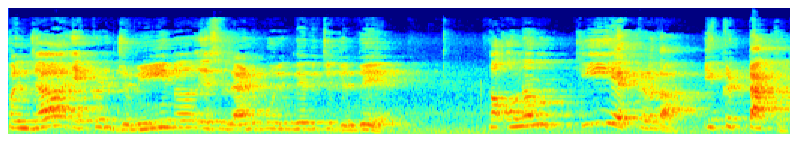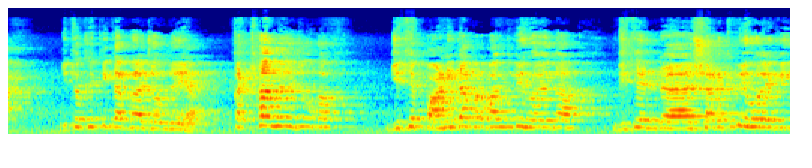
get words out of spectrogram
50 ਏਕੜ ਜ਼ਮੀਨ ਇਸ ਲੈਂਡ ਪੂਲਿੰਗ ਦੇ ਵਿੱਚ ਦਿੰਦੇ ਆ ਤਾਂ ਉਹਨਾਂ ਨੂੰ 30 ਏਕੜ ਦਾ, ਇੱਕ ਟੱਕ, ਜਿੱਥੋਂ ਖੇਤੀ ਕਰਨਾ ਚਾਹੁੰਦੇ ਆ, ਇਕੱਠਾ ਮਿਲ ਜੂਗਾ ਜਿੱਥੇ ਪਾਣੀ ਦਾ ਪ੍ਰਬੰਧ ਵੀ ਹੋਏਗਾ, ਜਿੱਥੇ ਸੜਕ ਵੀ ਹੋਏਗੀ,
